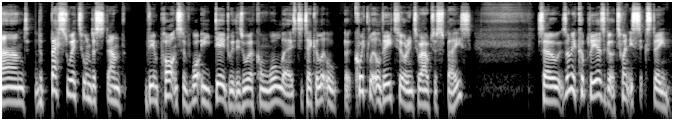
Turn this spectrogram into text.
And the best way to understand the importance of what he did with his work on wool is to take a little, a quick little detour into outer space. So it was only a couple of years ago, 2016.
